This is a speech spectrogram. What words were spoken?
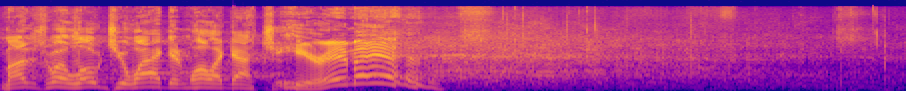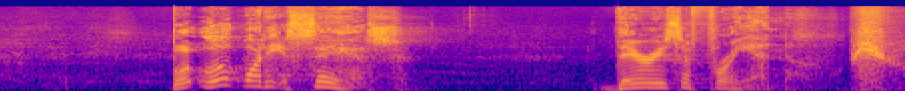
might as well load your wagon while I got you here. Amen. but look what it says. There is a friend whew,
